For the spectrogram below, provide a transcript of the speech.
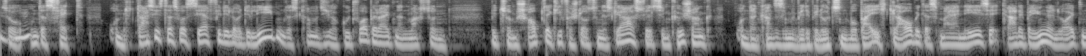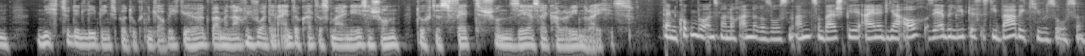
So, mhm. und das Fett. Und das ist das, was sehr viele Leute lieben. Das kann man sich auch gut vorbereiten. Dann machst du ein, mit so einem Schraubdeckel verschlossenes Glas, stellst es im Kühlschrank und dann kannst du es immer wieder benutzen. Wobei ich glaube, dass Mayonnaise gerade bei jüngeren Leuten nicht zu den Lieblingsprodukten, glaube ich, gehört, weil man nach wie vor den Eindruck hat, dass Mayonnaise schon durch das Fett schon sehr, sehr kalorienreich ist. Dann gucken wir uns mal noch andere Soßen an. Zum Beispiel eine, die ja auch sehr beliebt ist, ist die Barbecue-Soße.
